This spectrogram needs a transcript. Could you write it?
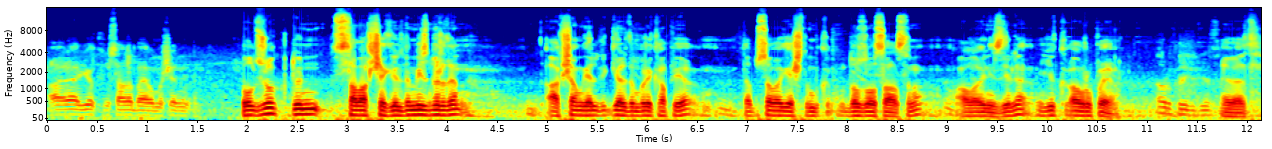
Hayır hayır yok sana bayramlaşalım. Yolculuk dün sabah çekildim İzmir'den. Akşam geldim, geldim buraya kapıya. Tabi sabah geçtim bu Dozol sahasını. Allah'ın izniyle yük Avrupa'ya. Avrupa'ya gidiyorsun. Evet.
